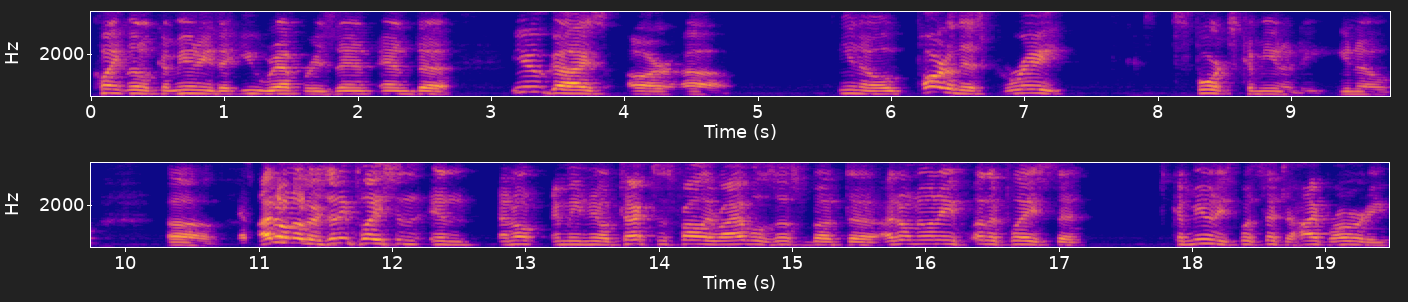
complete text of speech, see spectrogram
quaint little community that you represent and you guys are, uh, you know, part of this great sports community. You know, uh, I don't know. There's any place in in I don't. I mean, you know, Texas probably rivals us, but uh, I don't know any other place that communities put such a high priority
